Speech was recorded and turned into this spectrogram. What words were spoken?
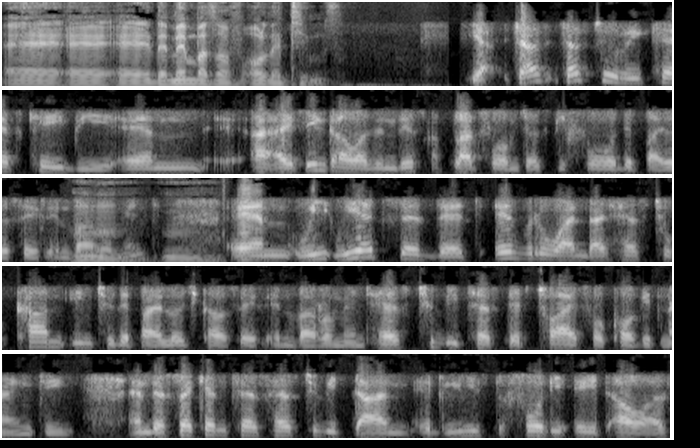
the members of all the teams. Yeah, just just to recap, KB, um, I, I think I was in this platform just before the biosafe environment. Um, we we had said that everyone that has to come into the biological safe environment has to be tested twice for COVID nineteen, and the second test has to be done at least forty eight hours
